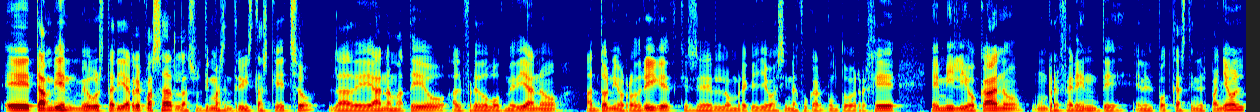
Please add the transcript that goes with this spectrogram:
Eh, también me gustaría repasar las últimas entrevistas que he hecho. La de Ana Mateo, Alfredo Mediano, Antonio Rodríguez, que es el hombre que lleva sinazúcar.org, Emilio Cano, un referente en el podcasting español,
